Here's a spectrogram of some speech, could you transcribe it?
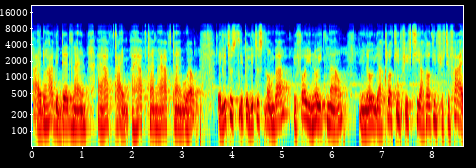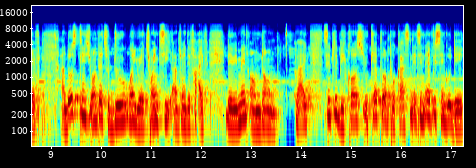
I don't have a deadline, I have time, I have time, I have time. Well, a little sleep, a little slumber, before you know it now, you know, you are clocking 50, you are clocking 55. And those things you wanted to do when you were 20 and 25, they remain undone right? Simply because you kept on procrastinating every single day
